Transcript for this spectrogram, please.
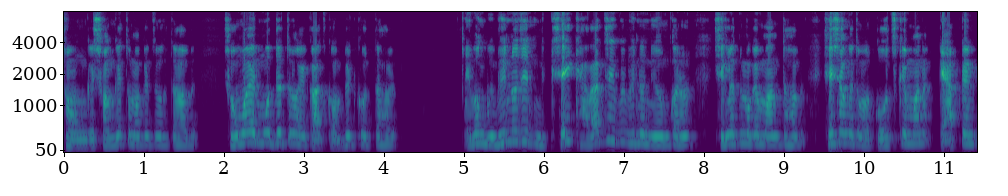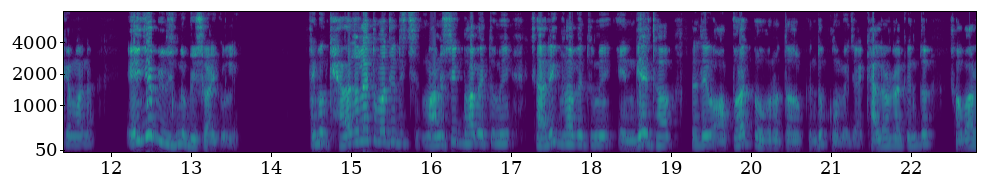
সঙ্গে সঙ্গে তোমাকে চলতে হবে। সময়ের মধ্যে তোমাকে কাজ কমপ্লিট করতে হবে। এবং বিভিন্ন যে, সেই খেলার যে বিভিন্ন নিয়ম কানুন সেগুলো তোমাকে মানতে হবে। সেই সঙ্গে তোমার কোচকে মানা ক্যাপ্টেনকে মানা, এই যে বিভিন্ন বিষয়গুলি। এবং খেলাধুলায় তোমার যদি মানসিকভাবে তুমি, শারীরিকভাবে তুমি এনগেজড হও তাহলে অপরাধ প্রবণতাও কিন্তু কমে যায়। খেলোয়াড়রা কিন্তু সবার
